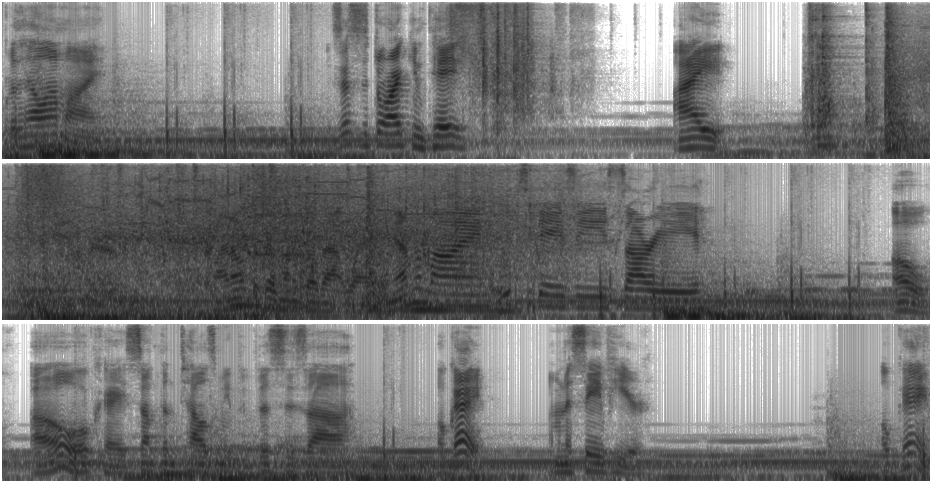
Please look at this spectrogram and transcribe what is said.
Where the hell am I? Is this the door I can take? I... I don't think I want to go that way. Never mind. Oopsie daisy. Sorry. Oh. Oh, okay. Something tells me that this is, uh... Okay. I'm gonna save here. Okay.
